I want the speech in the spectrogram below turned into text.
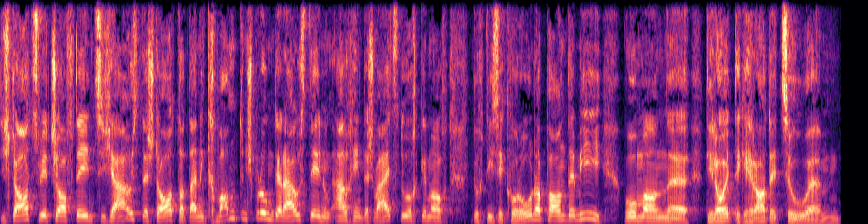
Die Staatswirtschaft dehnt sich aus. Der Staat hat einen Quantensprung der Ausdehnung auch in der Schweiz durchgemacht durch diese Corona-Pandemie, wo man äh, die Leute geradezu ähm,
